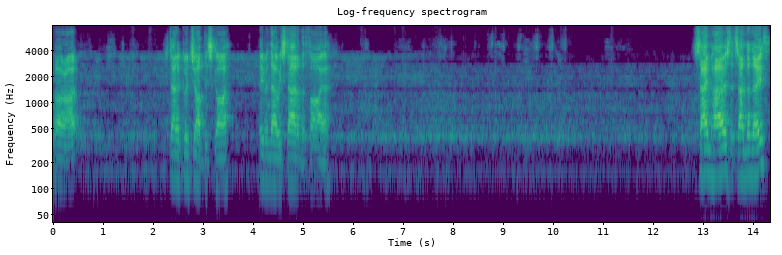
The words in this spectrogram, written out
Alright. He's done a good job, this guy. Even though he started the fire. Same hose that's underneath.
